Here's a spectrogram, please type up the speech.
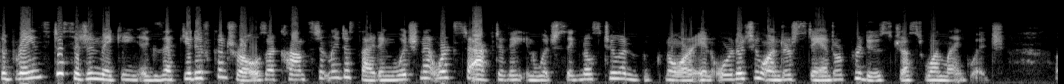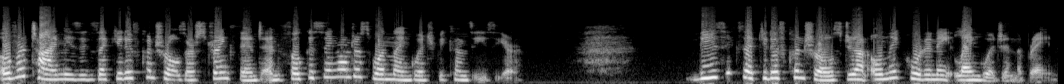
The brain's decision-making executive controls are constantly deciding which networks to activate and which signals to ignore in order to understand or produce just one language. Over time, these executive controls are strengthened and focusing on just one language becomes easier. These executive controls do not only coordinate language in the brain,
